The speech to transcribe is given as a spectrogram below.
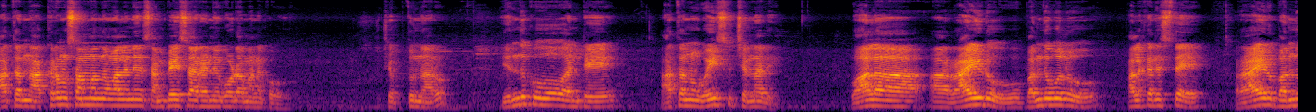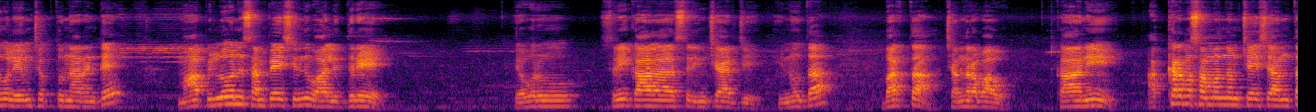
అతను అక్రమ సంబంధం వల్లనే చంపేశారని కూడా మనకు చెప్తున్నారు. ఎందుకు అంటే అతను వయసు చిన్నది. వాళ్ళ రాయుడు బంధువులు పలకరిస్తే రాయుడు బంధువులు ఏం చెప్తున్నారంటే మా పిల్లోని చంపేసింది వాళ్ళిద్దరే. ఎవరు? శ్రీకాళహస్తి ఇన్ఛార్జి వినూత భర్త చంద్రబాబు. కానీ అక్రమ సంబంధం చేసేంత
